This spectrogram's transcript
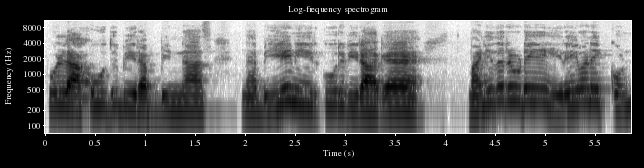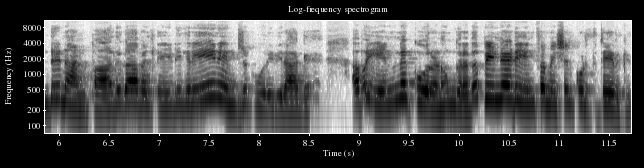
உள்ள அவுது பி ரப்பின்னாஸ் நபியே நீர் கூறுவீராக. மனிதருடைய இறைவனை கொண்டு நான் பாதுகாவல் தேடுகிறேன் என்று கூறுகிறாங்க. அப்போ என்ன கூறணுங்கிறத பின்னாடி இன்ஃபர்மேஷன் கொடுத்துட்டே இருக்கு.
